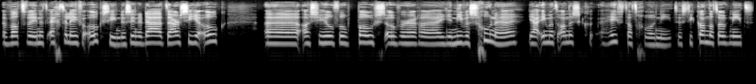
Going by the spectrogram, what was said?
wat we in het echte leven ook zien. Dus inderdaad, daar zie je ook eh, als je heel veel post over eh, je nieuwe schoenen. Ja, iemand anders heeft dat gewoon niet. Dus die kan dat ook niet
